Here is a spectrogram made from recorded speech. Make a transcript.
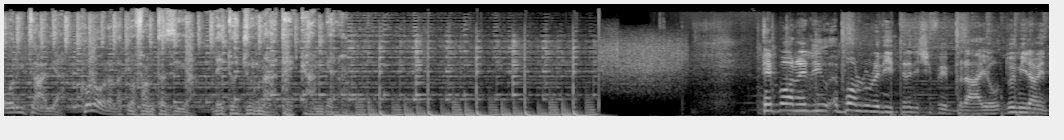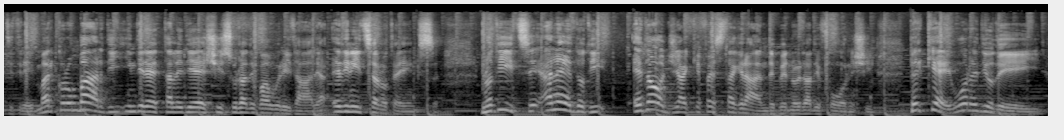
Power Italia, colora la tua fantasia, le tue giornate cambiano. E buon, buon, lunedì 13 febbraio 2023. Marco Lombardi in diretta alle 10 su Radio Power Italia ed iniziano Thanks. Notizie, aneddoti ed oggi anche festa grande per noi radiofonici perché è World Radio Day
